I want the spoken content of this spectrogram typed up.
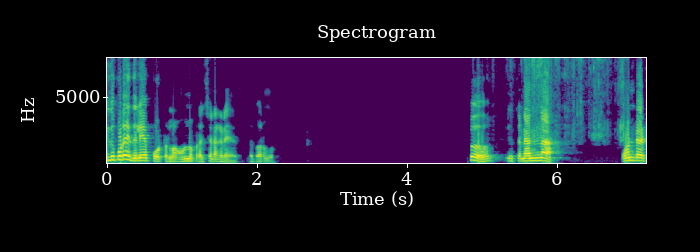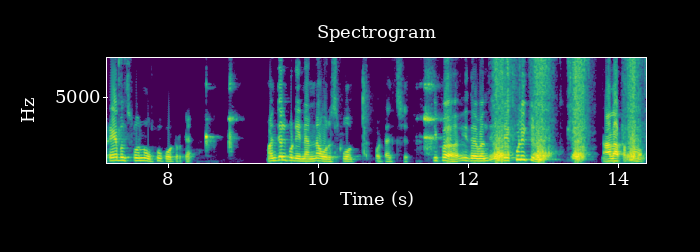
இது கூட இதுலயே போட்டுடலாம் ஒன்றும் பிரச்சனை கிடையாது. இந்த பாருங்க. இப்போ இதுக்கு நன்னா ஒன்றரை டேபிள் ஸ்பூன் உப்பு போட்டிருக்கேன். மஞ்சள் பொடி நன்னா ஒரு ஸ்பூன் போட்டாச்சு. இப்போ இதை வந்து இதை குளிக்கணும் நாலா பக்கமும்.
